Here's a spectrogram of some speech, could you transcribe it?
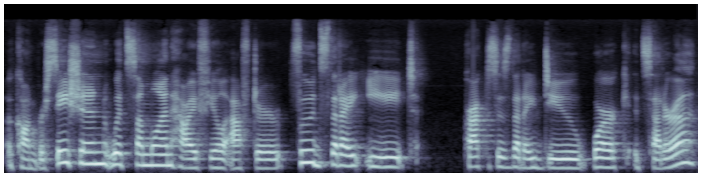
a conversation with someone, how I feel after foods that I eat, practices that I do, work, etc.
